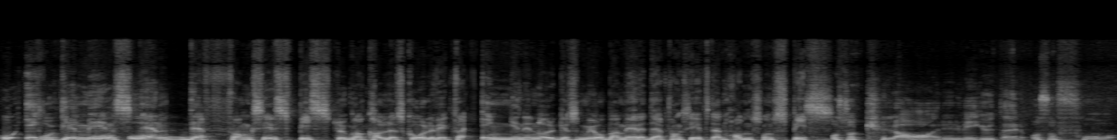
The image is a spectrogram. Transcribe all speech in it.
Og ikke Og vi- minst og- og- en defensiv spiss du kan kalle Skålevik, det er ingen i Norge som jobber mer defensivt enn han som spiss. Og så klarer vi, gutter, så få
